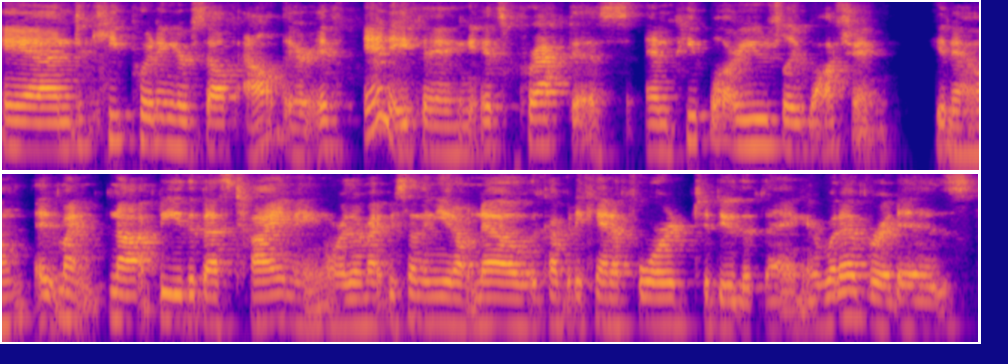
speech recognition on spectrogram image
and keep putting yourself out there. If anything, it's practice, and people are usually watching. You know, it might not be the best timing, or there might be something you don't know. The company can't afford to do the thing, or whatever it is.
